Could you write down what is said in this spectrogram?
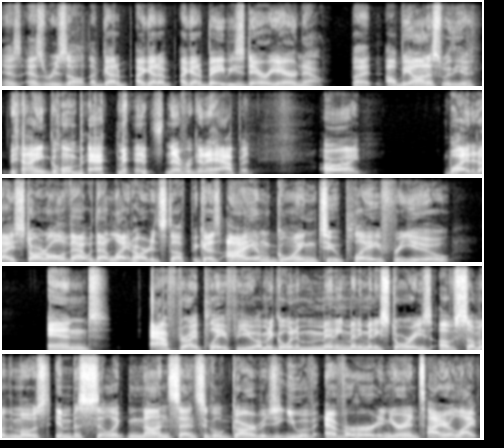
As as a result, I've got a I got a I got a baby's derriere now. But I'll be honest with you, I ain't going back, man. It's never gonna happen. All right. Why did I start all of that with that lighthearted stuff? Because I am going to play for you, and after I play for you, I'm going to go into many, many, many stories of some of the most imbecilic, nonsensical garbage that you have ever heard in your entire life.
